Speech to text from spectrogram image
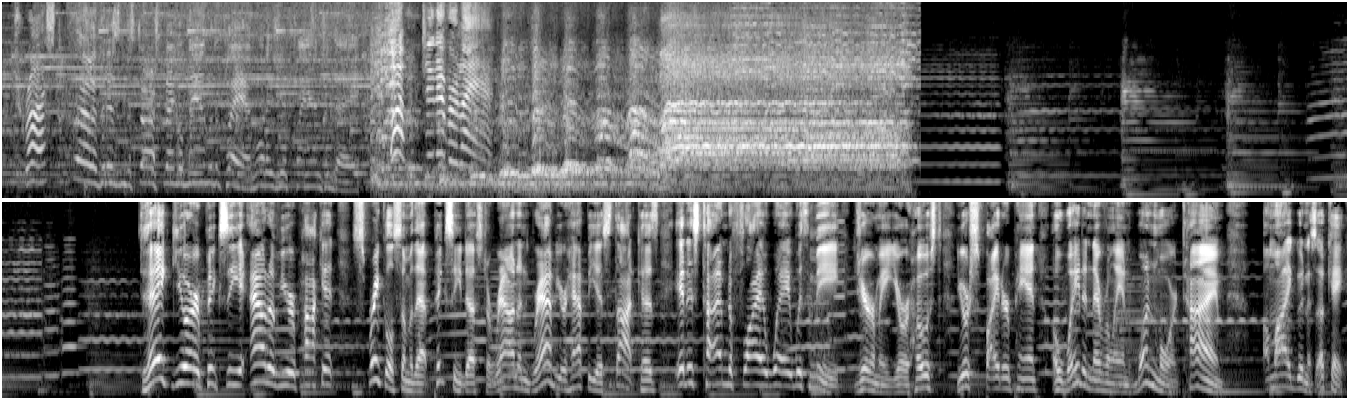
and trust. Well, if it isn't the Star Spangled Man with a plan, what is your plan today? Up to Neverland! Take your pixie out of your pocket, sprinkle some of that pixie dust around, and grab your happiest thought because it is time to fly away with me, Jeremy, your host, your Spider Pan, away to Neverland one more time. Oh my goodness. Okay.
